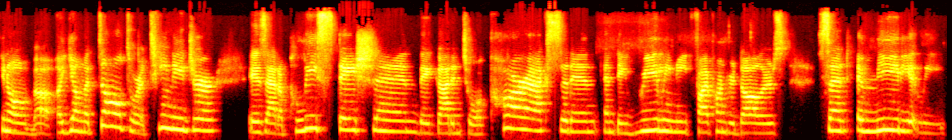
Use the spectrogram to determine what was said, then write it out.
you know a, a young adult or a teenager is at a police station they got into a car accident and they really need $500 sent immediately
